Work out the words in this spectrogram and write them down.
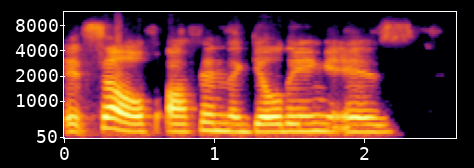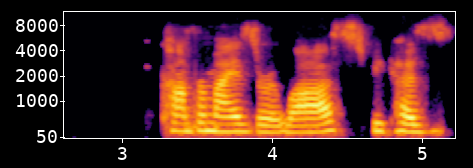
itself, often the gilding is compromised or lost because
